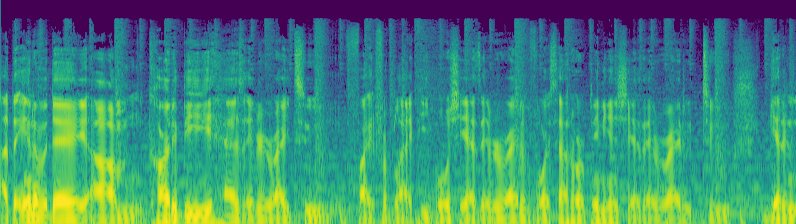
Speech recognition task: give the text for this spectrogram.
at the end of the day, um, Cardi B has every right to fight for black people. She has every right to voice out her opinion. She has every right to get an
